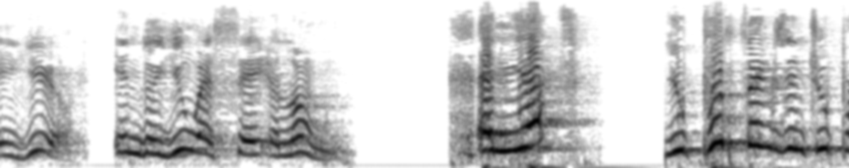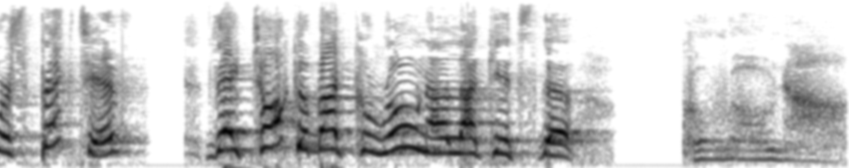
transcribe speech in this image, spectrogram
a year in the USA alone? And yet, you put things into perspective, they talk about corona like it's the corona.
